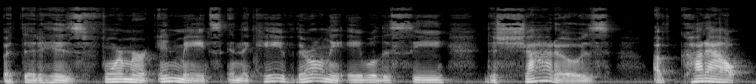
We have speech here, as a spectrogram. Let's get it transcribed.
but that his former inmates in the cave, they're only able to see the shadows of cutout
